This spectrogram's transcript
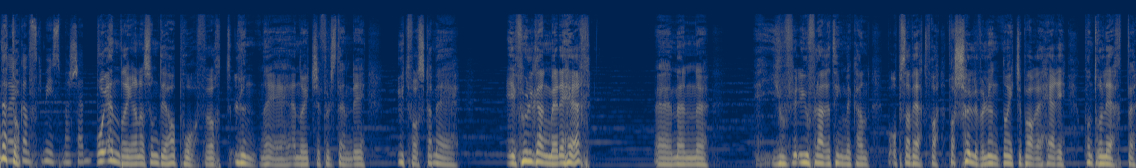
det er ganske mye som har skjedd. Og endringene som det har påført lundene, er ennå ikke fullstendig utforska. Vi er i full gang med det her. Eh, Men eh, jo, jo flere ting vi kan få observert fra, fra sjølve lunden, og ikke bare her i kontrollerte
